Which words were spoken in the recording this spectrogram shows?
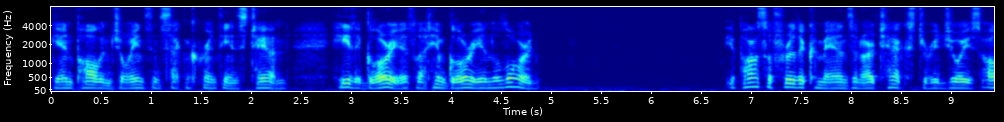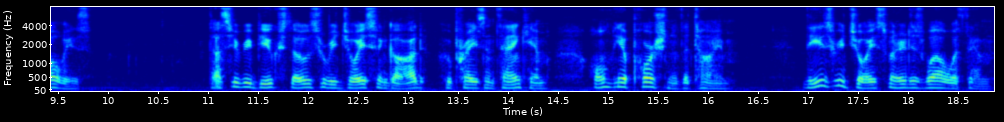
Again, Paul enjoins in 2 Corinthians 10 He that glorieth, let him glory in the Lord. The Apostle further commands in our text to rejoice always. Thus he rebukes those who rejoice in God, who praise and thank him, only a portion of the time. These rejoice when it is well with them,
